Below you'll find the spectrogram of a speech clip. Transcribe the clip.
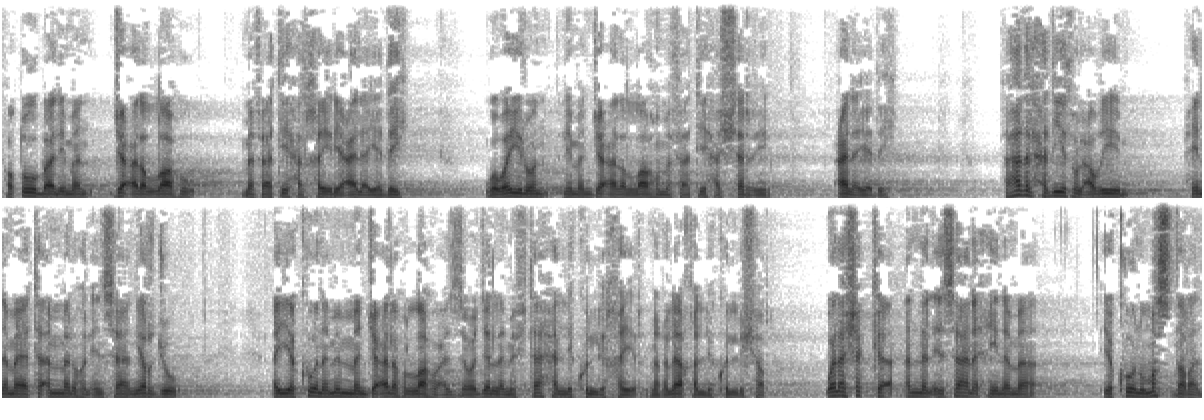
فطوبى لمن جعل الله مفاتيح الخير على يديه وويل لمن جعل الله مفاتيح الشر على يديه. فهذا الحديث العظيم حينما يتأمله الإنسان يرجو أن يكون ممن جعله الله عز وجل مفتاحا لكل خير مغلاقا لكل شر. ولا شك أن الإنسان حينما يكون مصدرا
